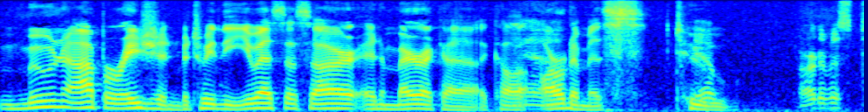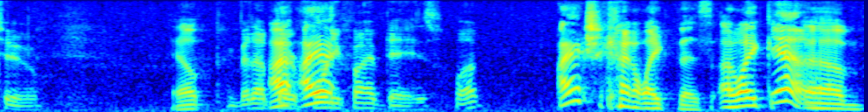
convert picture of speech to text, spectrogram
moon operation between the USSR and America called Yeah. Artemis Two. Yep. Artemis two. Yep. Been up there I- forty five days. What? I actually kind of like this. I like. Yeah. Um,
